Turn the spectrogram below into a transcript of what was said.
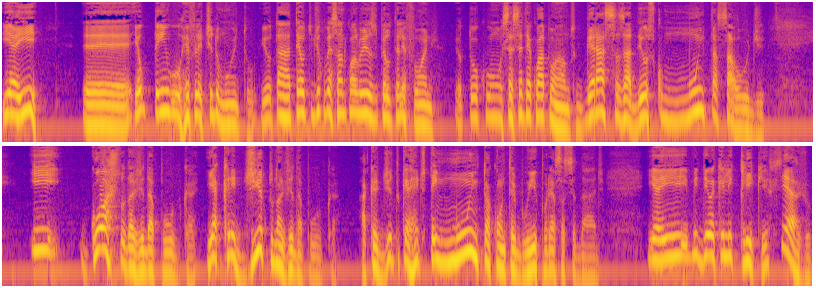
e aí, é, eu tenho refletido muito. Eu estava até outro dia conversando com a Luísa pelo telefone. Eu estou com 64 anos, graças a Deus, com muita saúde. E gosto da vida pública e acredito na vida pública. Acredito que a gente tem muito a contribuir por essa cidade. E aí me deu aquele clique. Sérgio,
